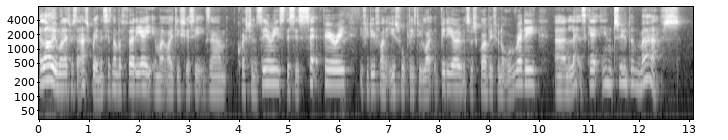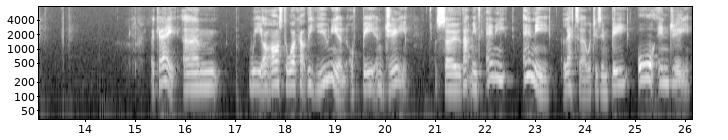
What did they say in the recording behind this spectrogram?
Hello, my name is Mr. Astbury and this is number 38 in my IGCSE exam question series. This is set theory. If you do find it useful, please do like the video and subscribe if you're not already. And let's get into the maths. Okay, um, we are asked to work out the union of B and G. So that means any any letter which is in B or in G.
